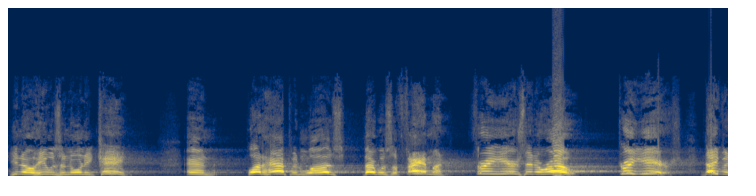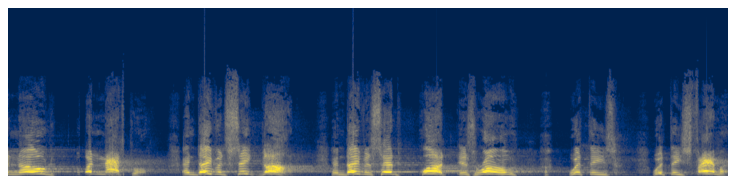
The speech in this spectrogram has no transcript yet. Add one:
You know, he was anointed king. And what happened was there was a famine three years in a row. Three years. David knowed it wasn't natural. And David seek God. And David said, What is wrong with these, with these famines?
